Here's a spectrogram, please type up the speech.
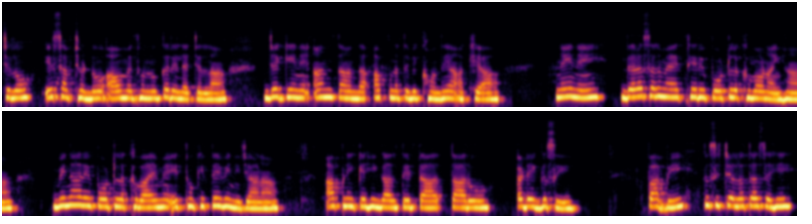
ਚਲੋ, ਇਹ ਸਭ ਛੱਡੋ, ਆਓ ਮੈਂ ਤੁਹਾਨੂੰ ਘਰੇ ਲੈ ਚੱਲਾਂ। ਜੱਗੀ ਨੇ ਅੰਤਾਂ ਦਾ ਆਪਣਤ ਵਿਖਾਉਂਦਿਆਂ ਆਖਿਆ, ਨਹੀਂ ਨਹੀਂ, ਦਰਅਸਲ ਮੈਂ ਇੱਥੇ ਰਿਪੋਰਟ ਲਿਖਵਾਉਣ ਆਈ ਹਾਂ। ਬਿਨਾਂ ਰਿਪੋਰਟ ਲਿਖਵਾਏ ਮੈਂ ਇੱਥੋਂ ਕਿਤੇ ਵੀ ਨਹੀਂ ਜਾਣਾ। ਆਪਣੀ ਕਹੀ ਗੱਲ ਤੇ ਟਾ- ਤਾਰੋ ਅਡਿੱਗ ਸੀ। ਭਾਬੀ, ਤੁਸੀਂ ਚਲੋ ਤਾਂ ਸਹੀ।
